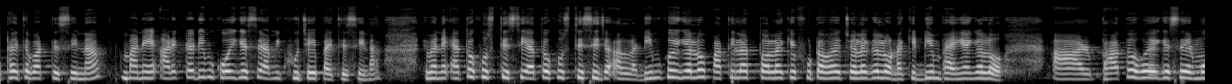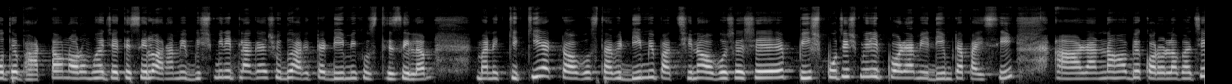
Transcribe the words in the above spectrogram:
উঠাইতে পারতেছি না। মানে আরেকটা ডিম কই গেছে আমি খুঁজেই পাইতেছি না। মানে এত খুঁজতেছি এত খুঁজতেছি যে আল্লাহ, ডিম কই গেল? পাতিলার তলায় কি ফুটা হয়ে চলে গেল নাকি ডিম ভেঙে গেল? আর ভাতও হয়ে গেছে, এর মধ্যে ভাতটাও নরম হয়ে যেতেছিল আর আমি বিশ মিনিট লাগায় শুধু আরেকটা ডিমই খুঁজতেছিলাম। মানে কি কি একটা অবস্থা, আমি ডিমই পাচ্ছি না। অবশেষে বিশ পঁচিশ মিনিট পরে আমি ডিমটা পাইছি। আর রান্না হবে করলা ভাজি।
